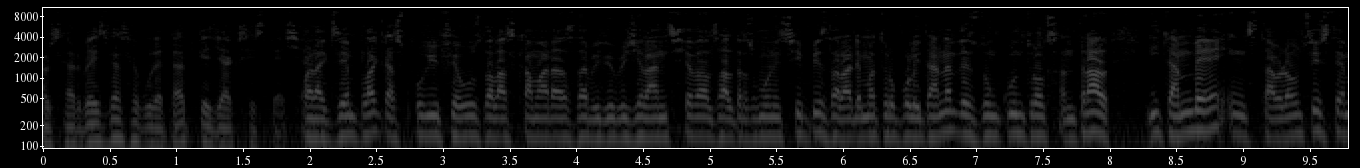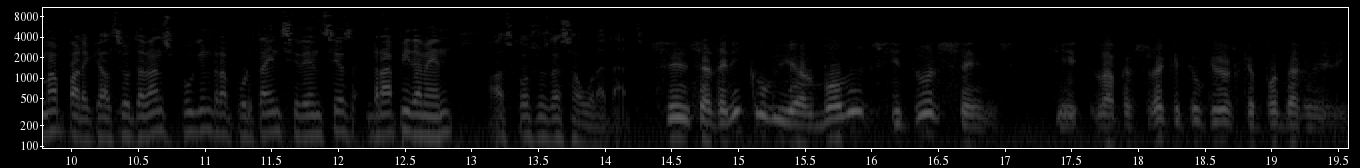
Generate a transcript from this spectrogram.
els serveis de seguretat que ja existeixen. Per exemple, que es pugui fer ús de les càmeres de videovigilància dels altres municipis de l'àrea metropolitana des d'un control central i també instaurar un sistema perquè els ciutadans puguin reportar incidències ràpidament als cossos de seguretat. sense tenir que obrir el mòbil, si tu et sents que la persona que tu creus que pot agredir,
